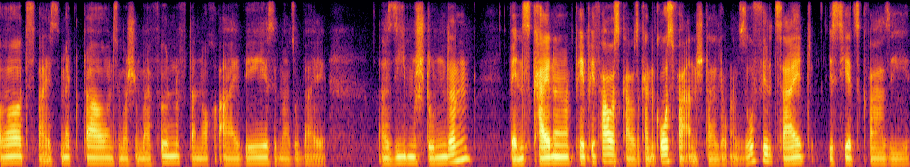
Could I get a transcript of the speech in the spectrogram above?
Raw, zwei Smackdown, sind wir schon bei fünf, dann noch AEW, sind wir so bei äh, sieben Stunden, wenn es keine PPVs gab, also keine Großveranstaltung. Also so viel Zeit ist jetzt quasi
